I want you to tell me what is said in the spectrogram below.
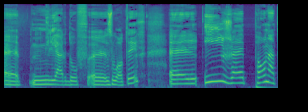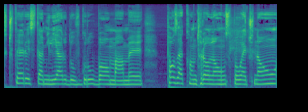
e, miliardów e, złotych e, i że ponad 400 miliardów grubo mamy poza kontrolą społeczną,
